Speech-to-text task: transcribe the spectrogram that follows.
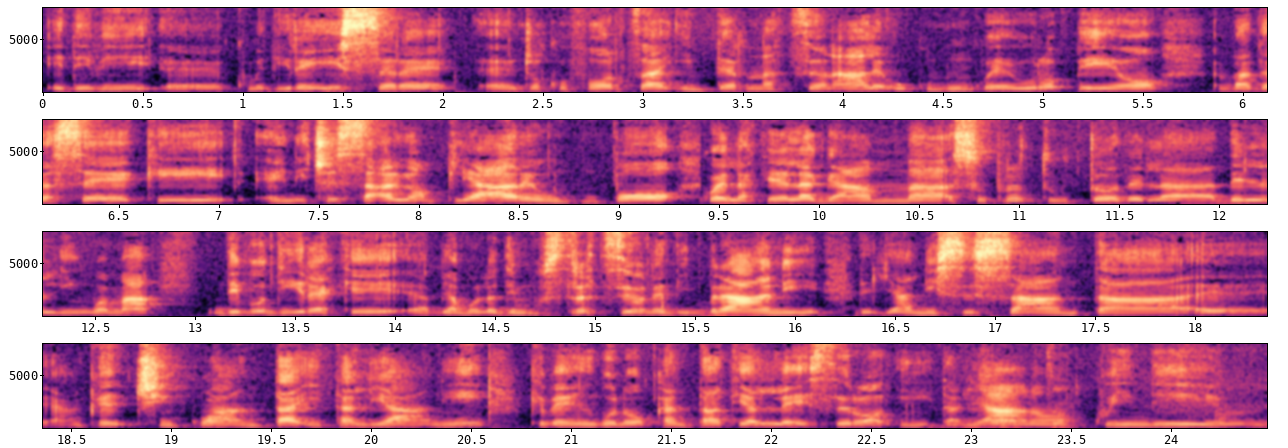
e devi, eh, come dire, essere eh, giocoforza internazionale o comunque europeo, va da sé che è necessario ampliare un, po' quella che è la gamma, soprattutto della, della lingua. Ma devo dire che abbiamo la dimostrazione di brani degli anni 60, eh, anche 50 italiani brani che vengono cantati all'estero in italiano. Esatto. Quindi mm,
